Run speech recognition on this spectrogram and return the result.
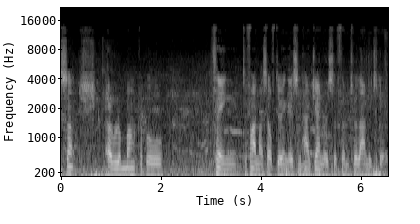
such a remarkable thing to find myself doing this and how generous of them to allow me to do it.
